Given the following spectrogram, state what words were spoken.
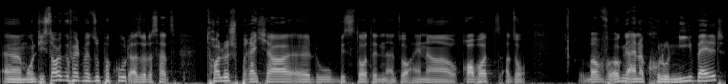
Ähm, und die Story gefällt mir super gut. Also das hat tolle Sprecher. Äh, du bist dort in so einer Robot, also auf irgendeiner Koloniewelt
